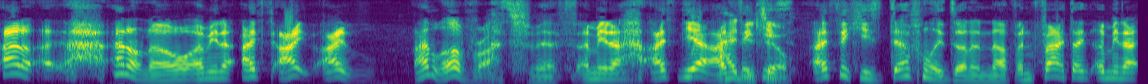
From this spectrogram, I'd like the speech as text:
I don't. I, I don't know. I mean, I, I, I, I love Rod Smith. I mean, I, I yeah, I, I think he's. too. I think he's definitely done enough. In fact, I, I mean, I,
